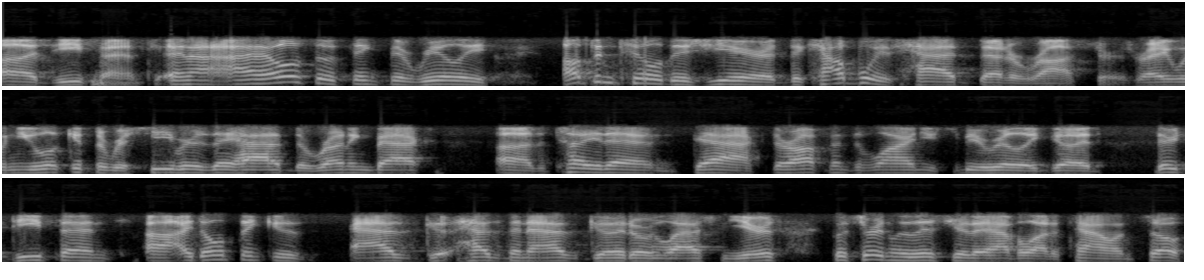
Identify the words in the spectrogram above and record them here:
uh, defense, and I, I also think that really up until this year, the Cowboys had better rosters, right? When you look at the receivers they had, the running backs, uh, the tight end, Dak, their offensive line used to be really good. Their defense, uh, I don't think is as good, has been as good over the last few years, but certainly this year they have a lot of talent. So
